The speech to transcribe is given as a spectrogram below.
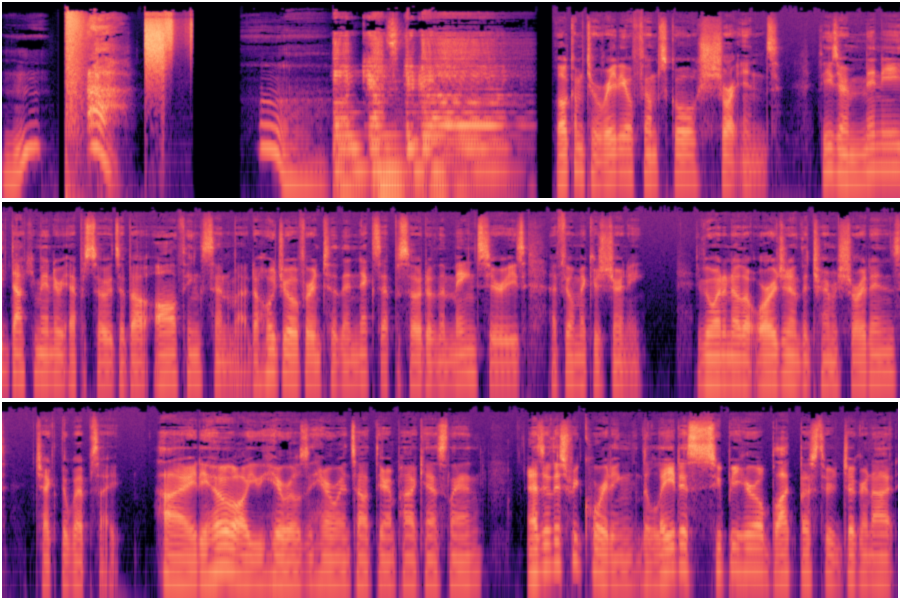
Hmm? Ah! Oh. Welcome to Radio Film School Shortens. These are mini documentary episodes about all things cinema to hold you over into the next episode of the main series, A Filmmaker's Journey. If you want to know the origin of the term shortens, check the website. Hi, ho, all you heroes and heroines out there in podcast land. As of this recording, the latest superhero blockbuster juggernaut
